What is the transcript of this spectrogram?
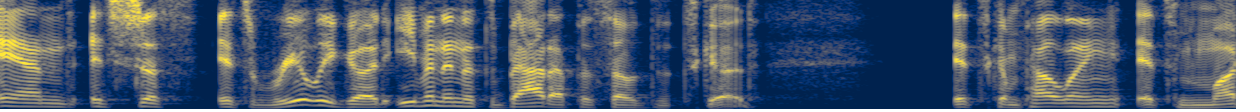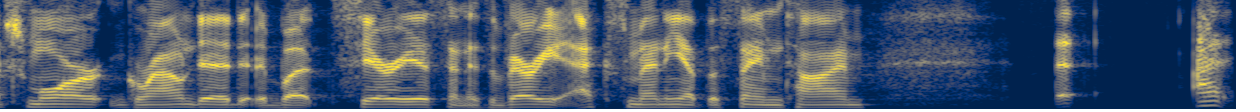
And it's just it's really good even in its bad episodes it's good. It's compelling, it's much more grounded but serious and it's very X-Men at the same time. I,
